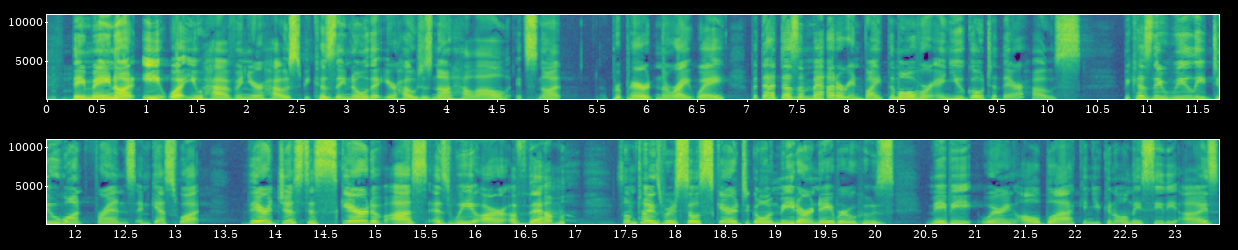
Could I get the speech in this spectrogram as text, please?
mm-hmm. they may not eat what you have in your house because they know that your house is not halal. It's not prepared in the right way. But that doesn't matter. Invite them over and you go to their house because they really do want friends. And guess what? They're just as scared of us as we are of them. Mm-hmm. Sometimes we're so scared to go and meet our neighbor who's maybe wearing all black and you can only see the eyes,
